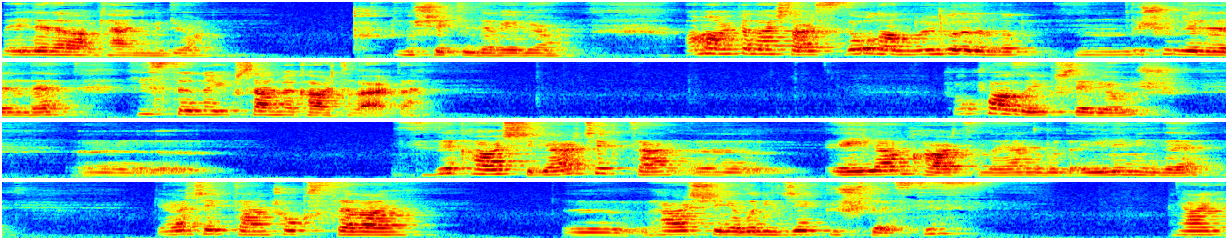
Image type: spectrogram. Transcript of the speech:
belli edemem kendimi diyor. Bu şekilde veriyor. Ama arkadaşlar size olan duygularında, düşüncelerinde, hislerine yükselme kartı verdi. Çok fazla yükseliyormuş. Ee, size karşı gerçekten e, eylem kartında yani burada eyleminde gerçekten çok seven, e, her şeyi alabilecek güçte siz. Yani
